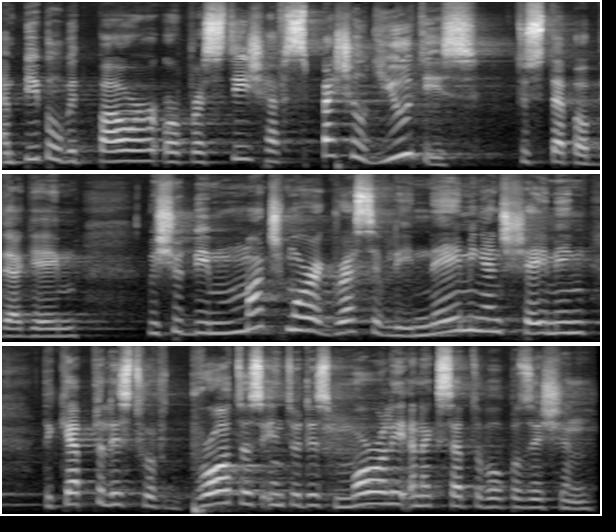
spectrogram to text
and people with power or prestige have special duties to step up their game. We should be much more aggressively naming and shaming the capitalists who have brought us into this morally unacceptable position.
